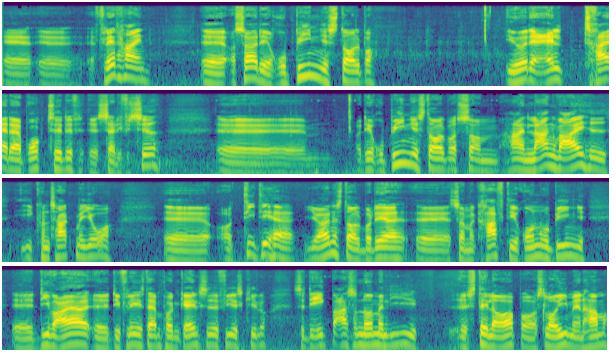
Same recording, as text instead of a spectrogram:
af, øh, af flethegn, øh, og så er det rubinjestolper. I øvrigt er alt træ, der er brugt til det, øh, certificeret. Øh, og det er rubinjestolper, som har en lang vejhed i kontakt med jord. Øh, og de der hjørnestolper der, øh, som er kraftige runde rubinje, øh, de vejer øh, de fleste af dem på den gale side af 80 kilo. Så det er ikke bare sådan noget, man lige øh, stiller op og slår i med en hammer,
